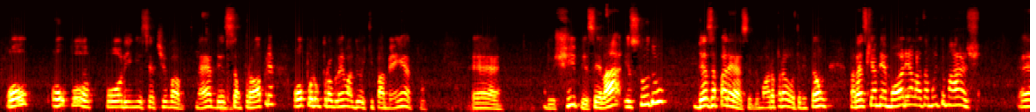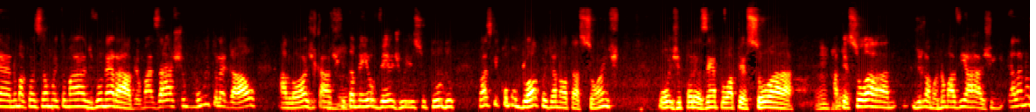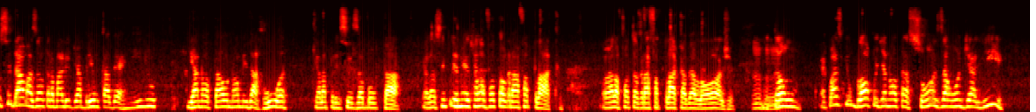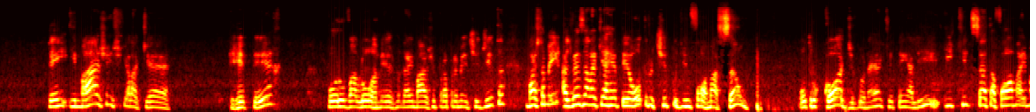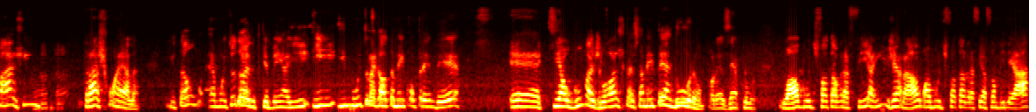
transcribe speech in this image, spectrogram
ou ou por, por iniciativa, né, decisão própria, ou por um problema do equipamento, é, do chip, sei lá, isso tudo desaparece de uma hora para outra. Então, parece que a memória ela está muito mais, é, numa condição muito mais vulnerável, mas acho muito legal a lógica, acho uhum. que também eu vejo isso tudo quase que como um bloco de anotações. Hoje, por exemplo, a pessoa, uhum. a pessoa digamos, numa viagem, ela não se dá mais ao trabalho de abrir um caderninho e anotar o nome da rua que ela precisa voltar. Ela simplesmente ela fotografa a placa, ou ela fotografa a placa da loja. Uhum. Então, é quase que um bloco de anotações onde ali tem imagens que ela quer reter por o valor mesmo da imagem propriamente dita, mas também, às vezes, ela quer reter outro tipo de informação outro código né, que tem ali e que, de certa forma, a imagem uhum. traz com ela. Então, é muito doido, porque bem aí, e, e muito legal também compreender é, que algumas lógicas também perduram. Por exemplo, o álbum de fotografia, em geral, o álbum de fotografia familiar,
